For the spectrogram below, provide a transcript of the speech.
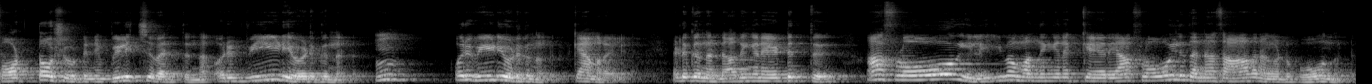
ഫോട്ടോഷൂട്ടിന് വിളിച്ചു വരുത്തുന്ന ഒരു വീഡിയോ എടുക്കുന്നുണ്ട്. ഒരു വീഡിയോ എടുക്കുന്നുണ്ട് ക്യാമറയിൽ എടുക്കുന്നുണ്ട്. അതിങ്ങനെ എടുത്ത് ആ ഫ്ലോയിൽ ഇവൻ വന്നിങ്ങനെ കയറി ആ ഫ്ലോയിൽ തന്നെ ആ സാധനം അങ്ങോട്ട് പോകുന്നുണ്ട്.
